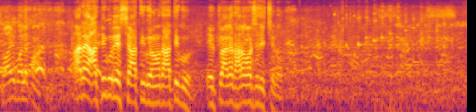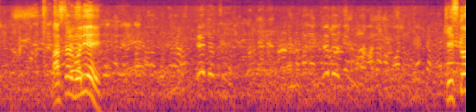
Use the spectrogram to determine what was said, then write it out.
ছয় বলে পাঁচ আরে আতিকুর এসছে আতিকুর আমাদের আতিকুর একটু আগে ধারাবর্ষ দিচ্ছিল মাস্টার বলিয়ে किसको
